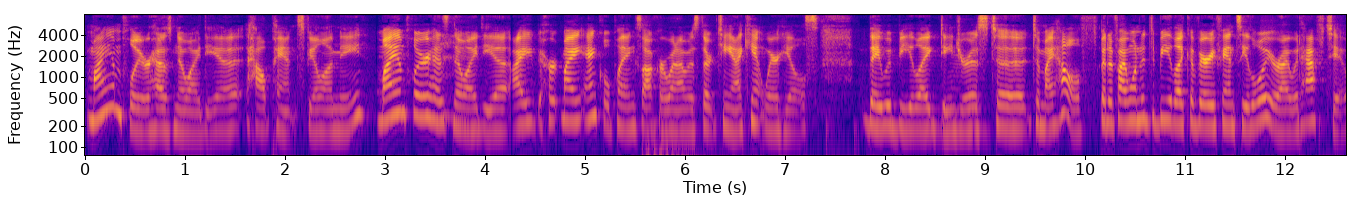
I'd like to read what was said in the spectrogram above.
My employer has no idea how pants feel on me. My employer has no idea. I hurt my ankle playing soccer when I was 13. I can't wear heels. They would be like dangerous to, to my health. But if I wanted to be like a very fancy lawyer, I would have to.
